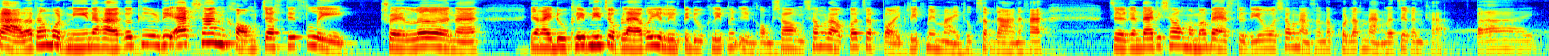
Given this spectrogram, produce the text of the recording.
ค่ะ แล้วทั้งหมดนี้นะคะ ก็คือ reaction ของ Justice League trailer นะ ยังไงดูคลิปนี้จบแล้วก็อย่าลืมไปดูคลิปอื่น ๆ ของช่อง ช่องเราก็จะปล่อยคลิปใหม่ ๆ ทุกสัปดาห์นะคะ เจอกันได้ที่ช่อง Mama Bear Studio ช่องหนังสำหรับคนรักหนังแล้วเจอกันค่ะบาย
